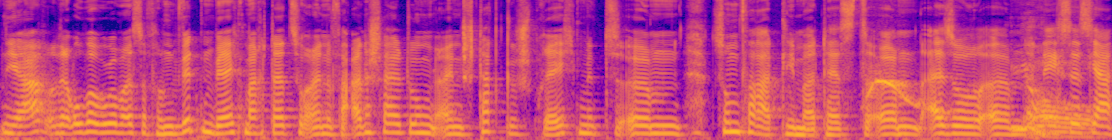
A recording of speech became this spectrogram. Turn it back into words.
ja, der Oberbürgermeister von Wittenberg macht dazu eine Veranstaltung, ein Stadtgespräch mit ähm, zum Fahrradklimatest. Ähm, also ähm, nächstes Jahr.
